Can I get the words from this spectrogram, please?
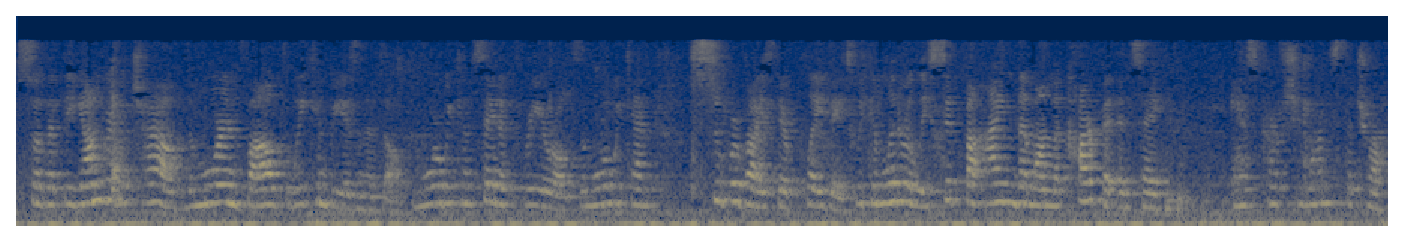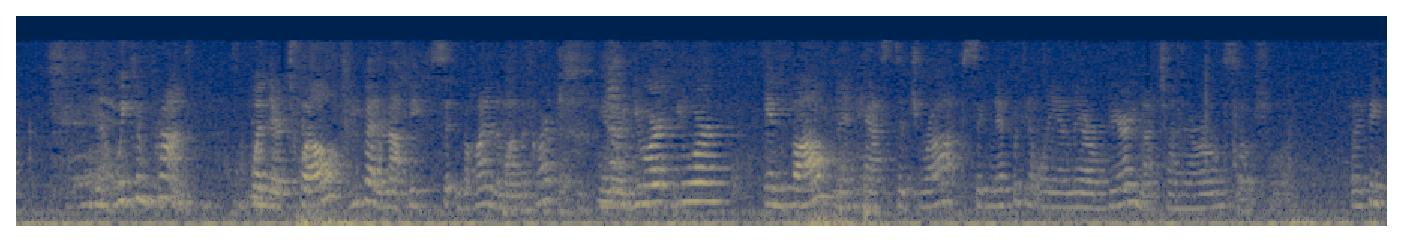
So that the younger the child, the more involved we can be as an adult, the more we can say to three-year-olds, the more we can supervise their play dates. We can literally sit behind them on the carpet and say, ask her if she wants the truck. You know, we can prompt. When they're 12, you better not be sitting behind them on the carpet. You know, your your involvement has to drop significantly, and they're very much on their own socially. But I think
